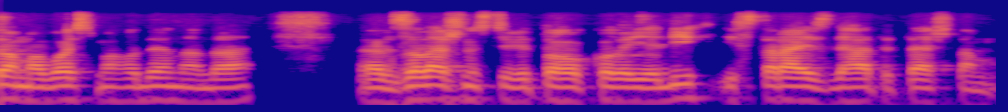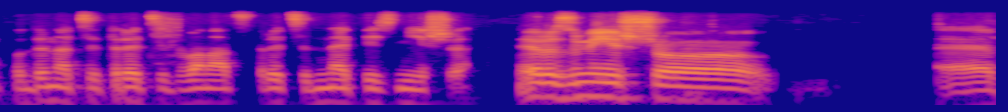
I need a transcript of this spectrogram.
7-8 година, да, е, в залежності від того, коли я ліг, і стараюсь лягати теж там 11.30, 12.30, не пізніше. Я розумію, що е,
